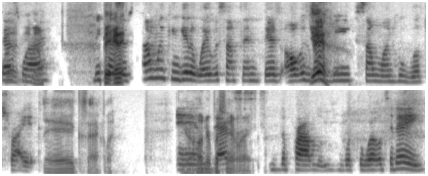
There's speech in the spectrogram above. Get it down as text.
That's But, you know, why. Because and if someone can get away with something, there's always Yeah. going to be someone who will try it. Exactly. And You're 100% right. The problem with the world today,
